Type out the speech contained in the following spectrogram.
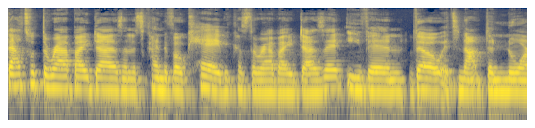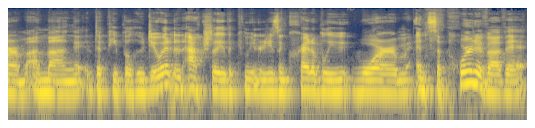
that's what the rabbi does and it's kind of okay because the rabbi does it even though it's not the norm among the people who do it and actually the community is incredibly warm and supportive of it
